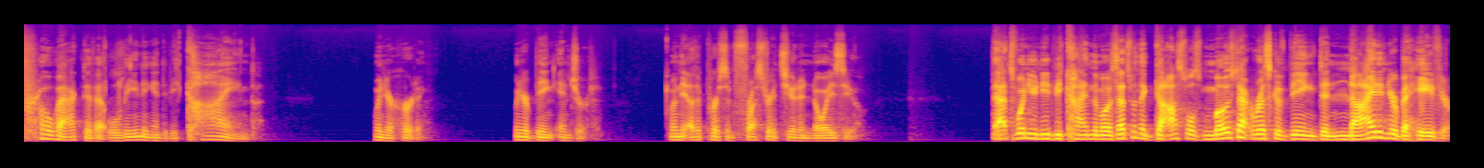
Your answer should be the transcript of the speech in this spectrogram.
proactive at leaning in to be kind when you're hurting, when you're being injured, when the other person frustrates you and annoys you. That's when you need to be kind the most. That's when the gospel is most at risk of being denied in your behavior.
